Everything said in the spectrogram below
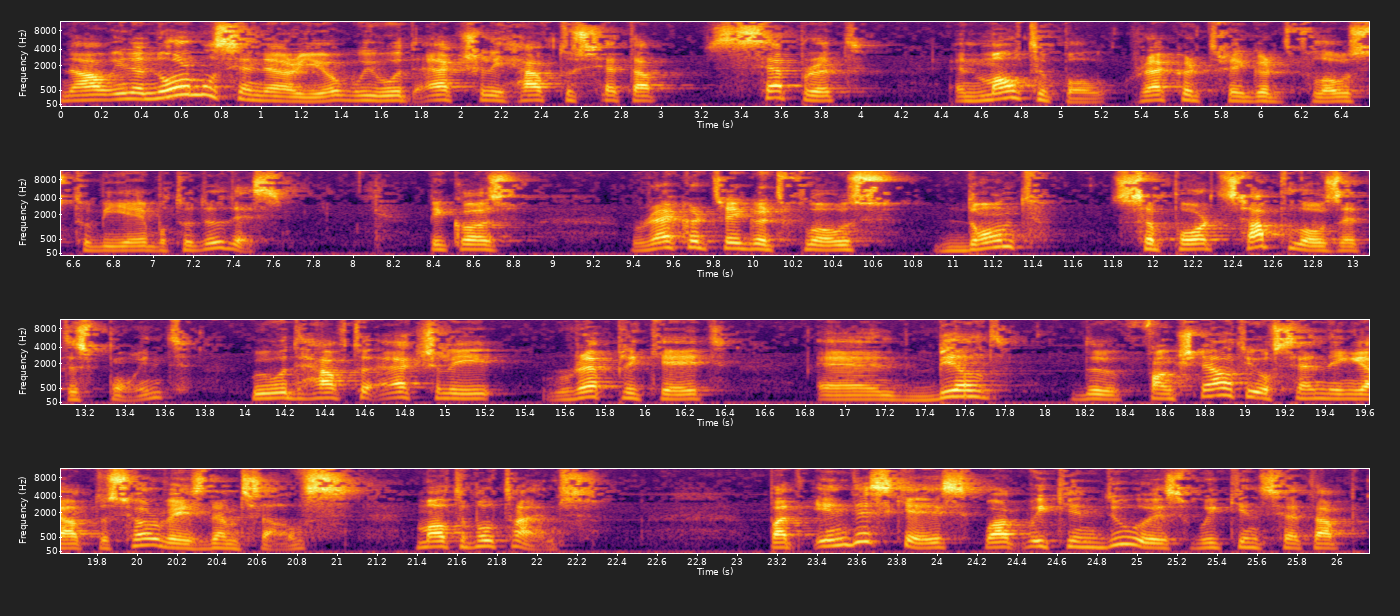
Now, in a normal scenario, we would actually have to set up separate and multiple record triggered flows to be able to do this. Because record triggered flows don't support subflows at this point, we would have to actually replicate and build the functionality of sending out the surveys themselves multiple times. But in this case, what we can do is we can set up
